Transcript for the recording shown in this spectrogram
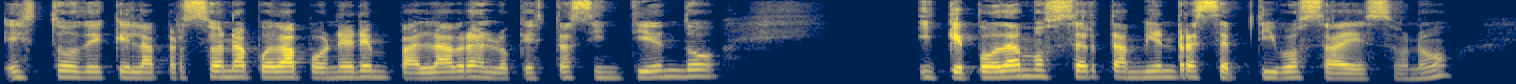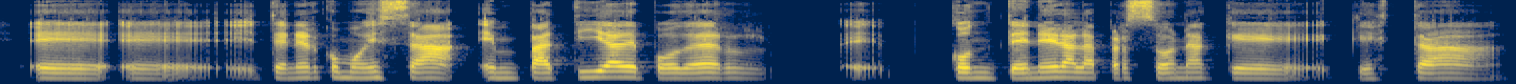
esto de que la persona pueda poner en palabras lo que está sintiendo y que podamos ser también receptivos a eso, ¿no? Eh, eh, tener como esa empatía de poder contener a la persona que, está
